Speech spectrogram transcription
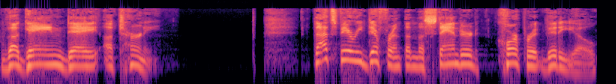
The game day attorney. That's very different than the standard corporate video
